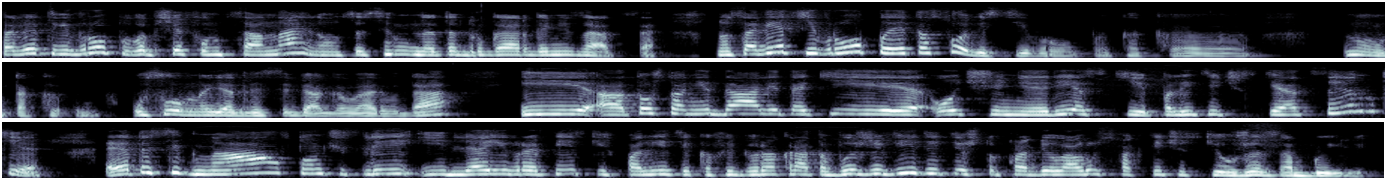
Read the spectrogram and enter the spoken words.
Совет Европы вообще функционально, он совсем, это другая организация. Но Совет Европы – это совесть Европы, как, э, ну, так условно я для себя говорю, да. И а, то, что они дали такие очень резкие политические оценки, это сигнал в том числе и для европейских политиков и бюрократов. Вы же видите, что про Беларусь фактически уже забыли.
